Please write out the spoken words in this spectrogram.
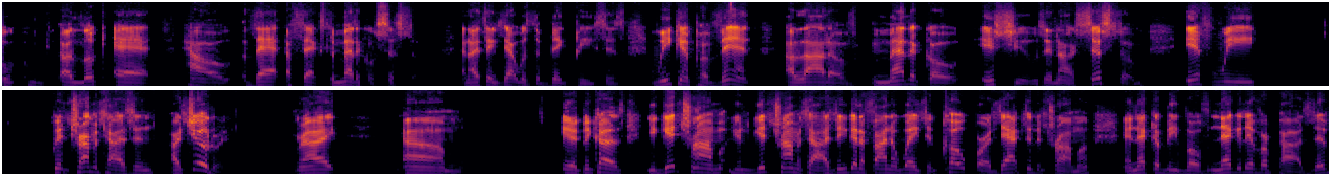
a, a look at how that affects the medical system. And I think that was the big piece is we can prevent a lot of medical issues in our system if we quit traumatizing our children, right? Um, because you get trauma, you get traumatized, then you're going to find a way to cope or adapt to the trauma, and that could be both negative or positive.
